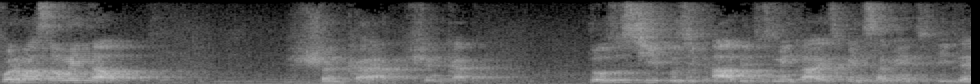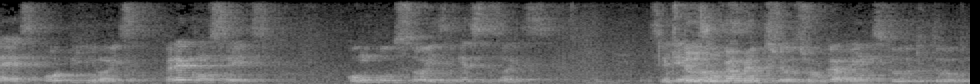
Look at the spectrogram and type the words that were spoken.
Formação mental. Shankar. Shankar. Todos os tipos de hábitos mentais, pensamentos, ideias, opiniões, preconceitos, compulsões e decisões. teus todos julgamentos. Os teus julgamentos, tudo que tu.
